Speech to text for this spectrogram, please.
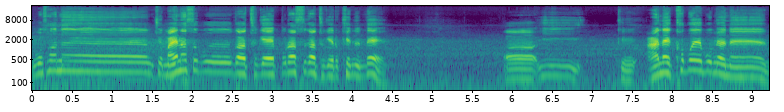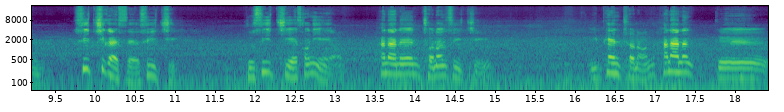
우선은 지금 마이너스가 두개 플러스가 두 개 이렇게 있는데 어 이 그 안에 커버에 보면은 스위치가 있어요 스위치. 그 스위치의 선이에요. 하나는 전원 스위치. 이 펜 전원. 하나는 그그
